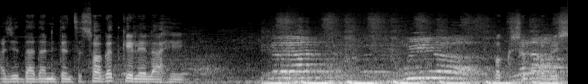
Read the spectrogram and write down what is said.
अजितदादांनी त्यांचं स्वागत केलेलं आहे. पक्षप्रवेश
